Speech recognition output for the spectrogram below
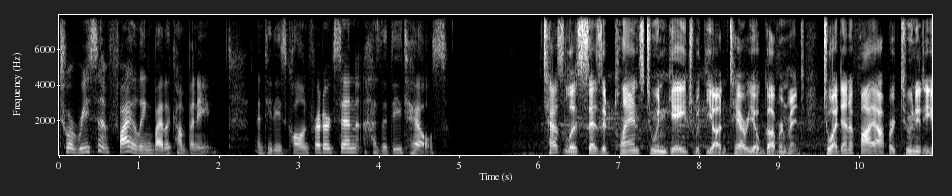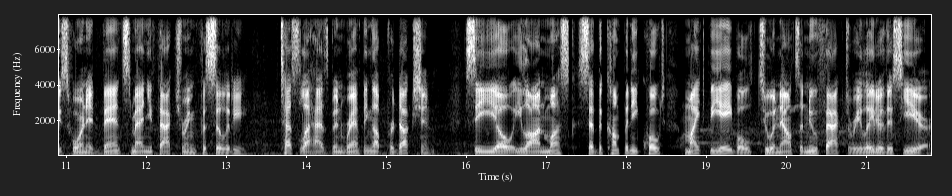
to a recent filing by the company. NTD's Colin Frederickson has the details. Tesla says it plans to engage with the Ontario government to identify opportunities for an advanced manufacturing facility. Tesla has been ramping up production. CEO Elon Musk said the company, quote, might be able to announce a new factory later this year,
